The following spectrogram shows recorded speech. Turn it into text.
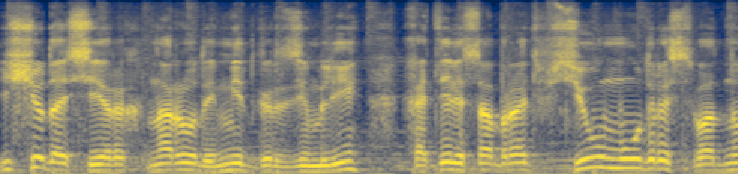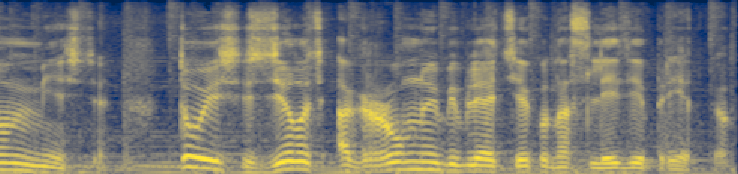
Еще до серых народы Мидгард Земли хотели собрать всю мудрость в одном месте, то есть сделать огромную библиотеку наследия предков.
